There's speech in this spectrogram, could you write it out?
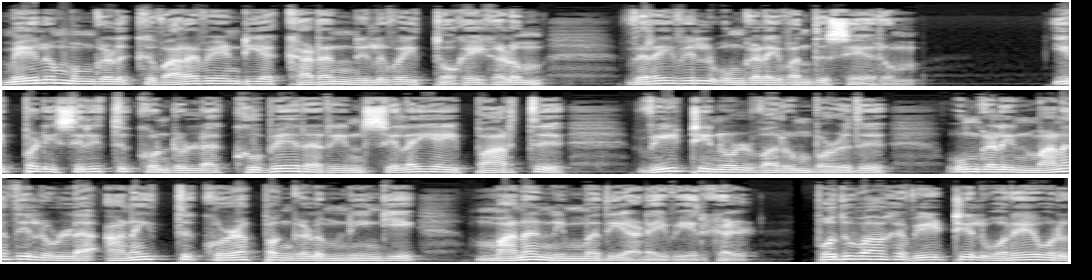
மேலும் உங்களுக்கு வரவேண்டிய கடன் நிலுவைத் தொகைகளும் விரைவில் உங்களை வந்து சேரும். இப்படி சிரித்துக் கொண்டுள்ள குபேரரின் சிலையை பார்த்து வீட்டினுள் வரும்பொழுது உங்களின் மனதில் உள்ள அனைத்து குழப்பங்களும் நீங்கி மன நிம்மதி அடைவீர்கள். பொதுவாக வீட்டில் ஒரே ஒரு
